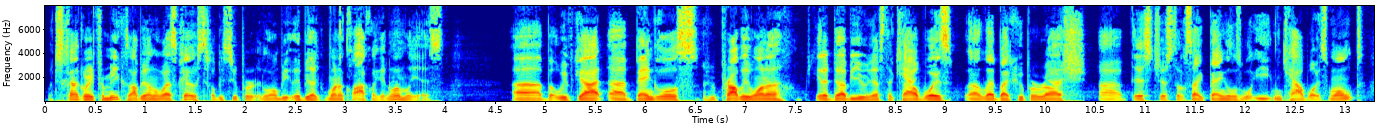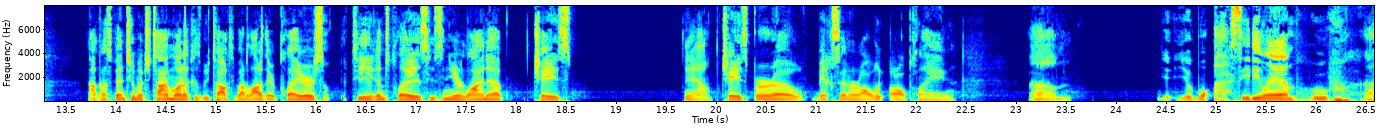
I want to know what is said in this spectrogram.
which is kind of great for me because I'll be on the West Coast. It'll be super. It'll be it'll be like one o'clock like it normally is. Uh, but we've got uh, Bengals who probably want to get a W against the Cowboys, uh, led by Cooper Rush. Uh, this just looks like Bengals will eat and Cowboys won't. Not going to spend too much time on it because we talked about a lot of their players. If Tee Higgins plays, he's in your lineup. Chase, you know, Chase Burrow, Mixon are all all playing. Um, you, you uh, CeeDee Lamb. Ooh, uh,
